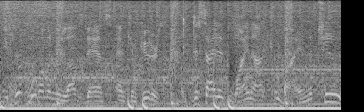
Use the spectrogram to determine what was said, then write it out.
A Brooklyn woman who loves dance and computers decided why not combine the two?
